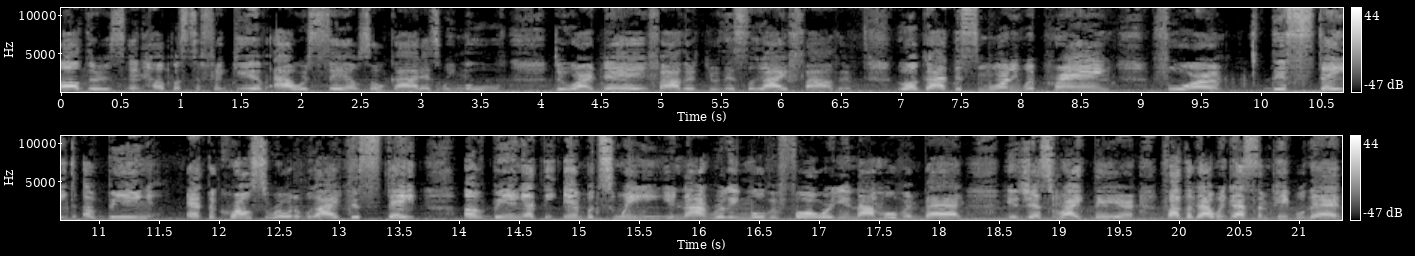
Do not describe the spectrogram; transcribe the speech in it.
others and help us to forgive ourselves, oh God, as we move through our day, Father, through this life, Father. Lord God, this morning we're praying for this state of being at the crossroad of life, this state of being at the in between. You're not really moving forward, you're not moving back, you're just right there. Father God, we got some people that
